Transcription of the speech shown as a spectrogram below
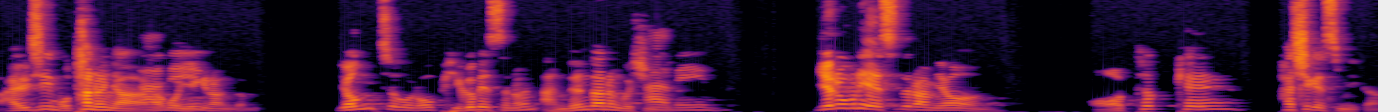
알지 못하느냐라고 아멘. 얘기를 한 겁니다. 영적으로 비겁해서는 안 된다는 것입니다. 아멘. 여러분이 에스더라면 어떻게 하시겠습니까?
